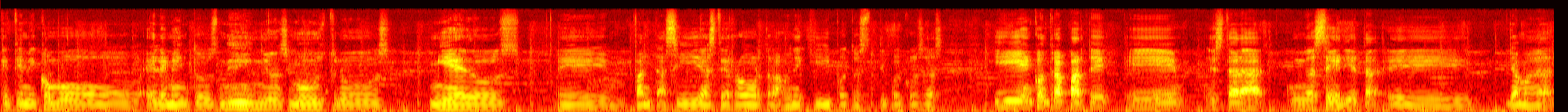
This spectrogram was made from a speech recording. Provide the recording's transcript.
que tiene como elementos niños, monstruos, miedos, eh, fantasías, terror, trabajo en equipo, todo este tipo de cosas. Y en contraparte eh, estará una serie eh, llamada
